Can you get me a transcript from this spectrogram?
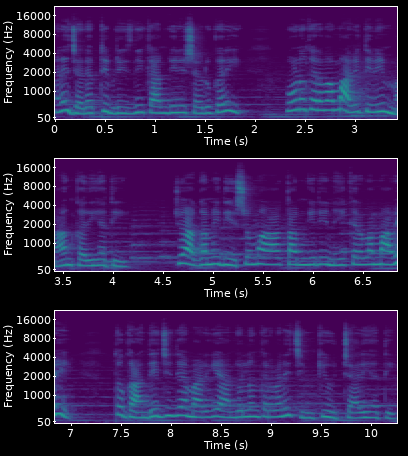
અને ઝડપથી બ્રિજની કામગીરી શરૂ કરી, પૂર્ણ કરવામાં આવે તેવી માંગ કરી હતી. જો આગામી દિવસોમાં આ કામગીરી નહીં કરવામાં આવે, તો ગાંધીજીને માર્ગે આંદોલન કરવાની ચીમકી ઉચ્ચારી હતી.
